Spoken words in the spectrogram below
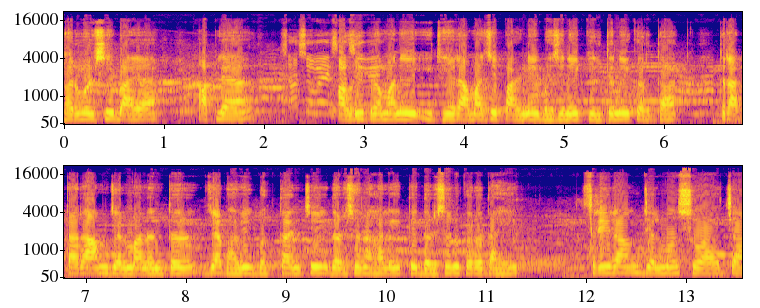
हरवर्षी बाया आपल्या आवडीप्रमाणे इथे रामाचे पाळणे भजने कीर्तने करतात. तर आता राम जन्मानंतर ज्या भाविक भक्तांचे दर्शन आले ते दर्शन करत आहेत. श्रीराम जन्मोत्सवाच्या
